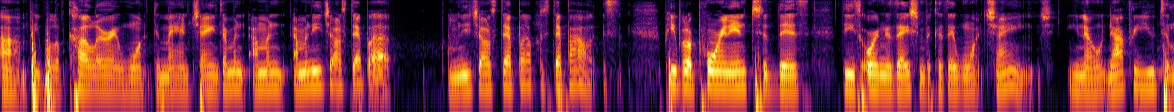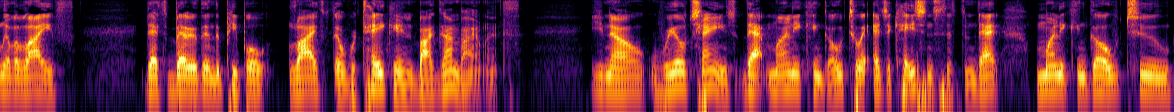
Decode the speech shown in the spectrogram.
um, people of color and want demand change. I'm gonna, I'm gonna, I'm gonna need y'all step up. I'm gonna need y'all step up and step out. It's, people are pouring into this these organizations because they want change. You know, not for you to live a life that's better than the people lives that were taken by gun violence you know, real change. That money can go to an education system. That money can go to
